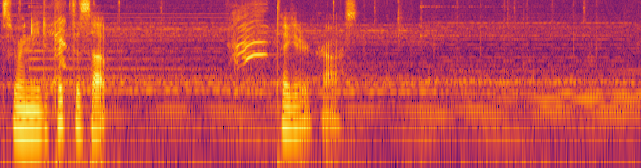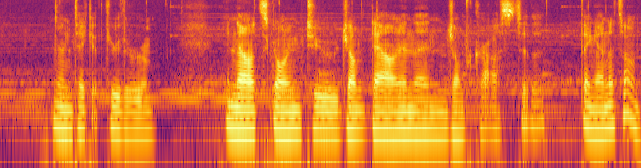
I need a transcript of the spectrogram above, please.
So we need to pick this up, take it across, and take it through the room. And now it's going to jump down and then jump across to the thing on its own.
